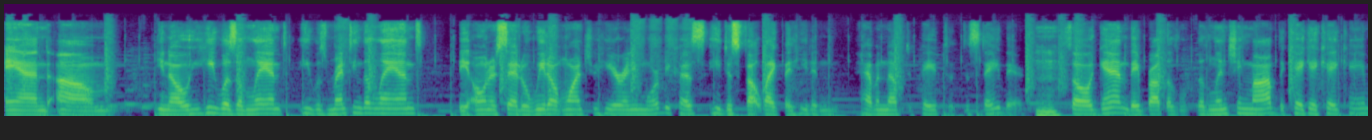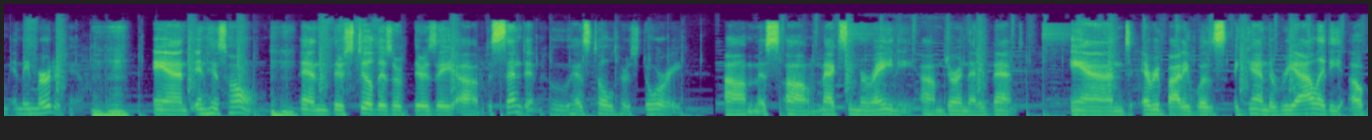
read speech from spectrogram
and um, you know he was a land he was renting the land the owner said, well, we don't want you here anymore because he just felt like that he didn't have enough to pay to, to stay there. Mm-hmm. So again, they brought the, the lynching mob, the KKK came and they murdered him mm-hmm. and in his home. Mm-hmm. And there's still, there's a, there's a uh, descendant who has told her story, um, Miss um, Maxine Maraney um, during that event and everybody was again the reality of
